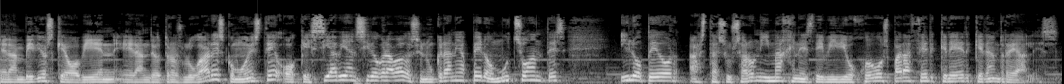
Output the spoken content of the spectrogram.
Eran vídeos que o bien eran de otros lugares como este o que sí habían sido grabados en Ucrania pero mucho antes y lo peor, hasta se usaron imágenes de videojuegos para hacer creer que eran reales.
